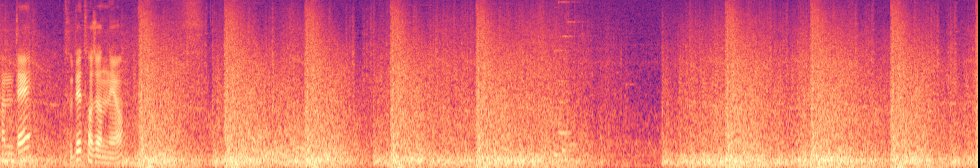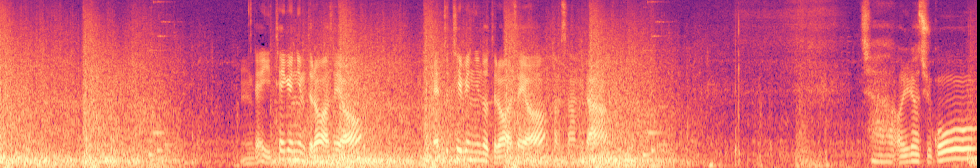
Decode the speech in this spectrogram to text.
한 대, 두 대 터졌네요. 음, 네, 이태규님 들어가세요. 멘트TV님도 들어가세요. 감사합니다. 자, 얼려주고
